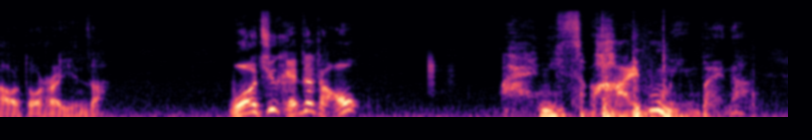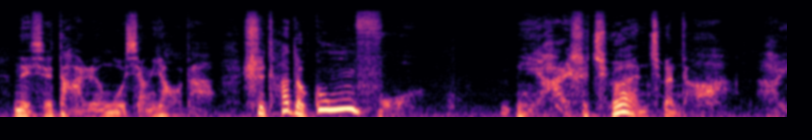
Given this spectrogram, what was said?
他有多少银子？我去给他找。哎，你怎么还不明白呢？那些大人物想要的是他的功夫，你还是劝劝他。哎，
